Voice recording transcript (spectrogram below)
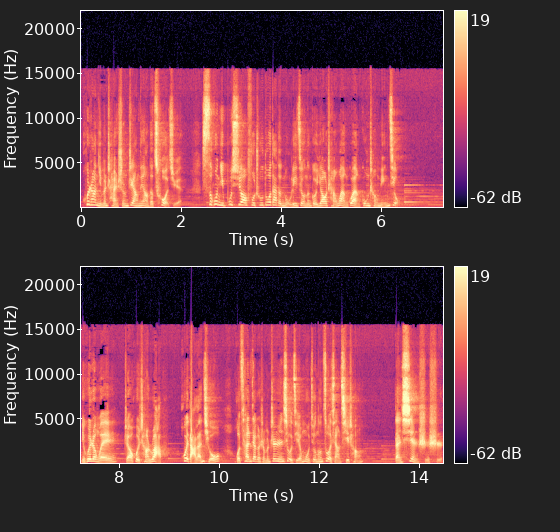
会让你们产生这样那样的错觉，似乎你不需要付出多大的努力就能够腰缠万贯、功成名就。你会认为只要会唱 rap。会打篮球或参加个什么真人秀节目就能坐享其成，但现实是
